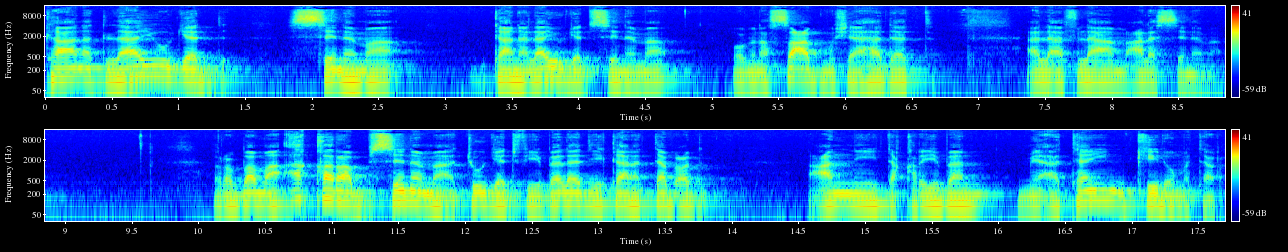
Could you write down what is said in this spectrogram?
كانت لا يوجد سينما كان لا يوجد سينما ومن الصعب مشاهدة الأفلام على السينما. ربما أقرب سينما توجد في بلدي كانت تبعد عني تقريبا 200 كيلو متر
